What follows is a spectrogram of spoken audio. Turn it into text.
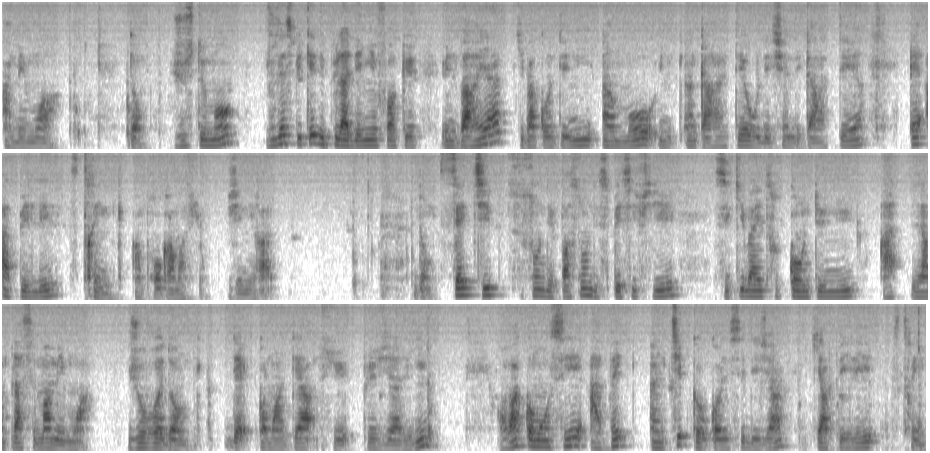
en mémoire. Donc, justement, je vous ai expliqué depuis la dernière fois que une variable qui va contenir un mot, un caractère ou des chaînes de caractères est appelée string en programmation générale. Donc, ces types, ce sont des façons de spécifier ce qui va être contenu à l'emplacement mémoire. J'ouvre donc des commentaires sur plusieurs lignes. On va commencer avec un type que vous connaissez déjà qui est appelé string.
